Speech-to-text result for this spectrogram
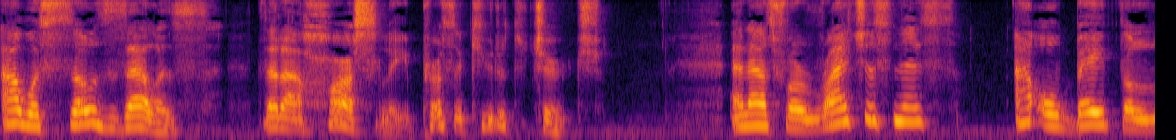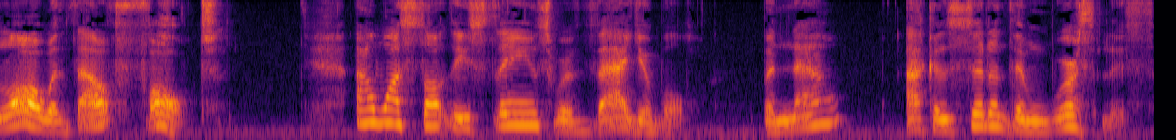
I was so zealous that I harshly persecuted the church. And as for righteousness, I obeyed the law without fault. I once thought these things were valuable, but now I consider them worthless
